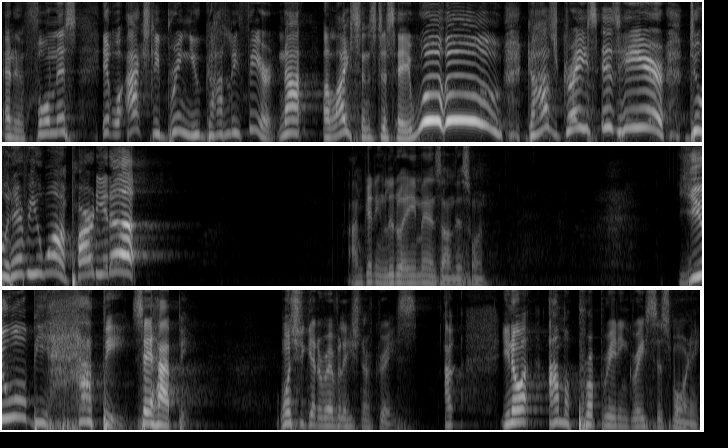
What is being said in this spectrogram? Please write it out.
and in fullness, it will actually bring you godly fear, not a license to say, woohoo, God's grace is here. Do whatever you want, party it up. I'm getting little amens on this one. You will be happy, say happy, once you get a revelation of grace. I, you know what? I'm appropriating grace this morning.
